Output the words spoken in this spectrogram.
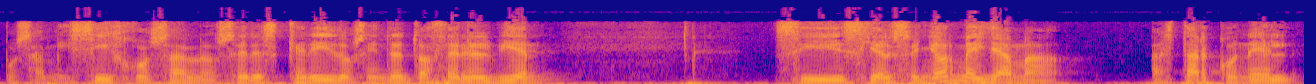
pues a mis hijos, a los seres queridos, intento hacer el bien, si, si el Señor me llama a estar con Él,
